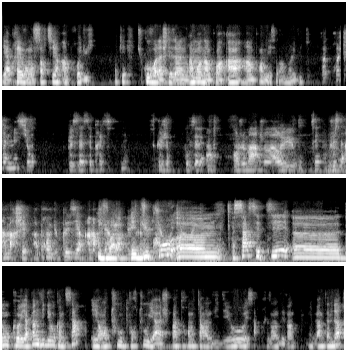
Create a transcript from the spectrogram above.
et après, ils vont sortir un produit. Ok? Du coup, voilà, je les amène vraiment d'un point A à un point B. C'est vraiment le but. Votre prochaine mission, que c'est assez précis, ce que, je, que vous allez entre quand je marche dans la rue, c'est juste à marcher, à prendre du plaisir à marcher. Voilà. Et, du coup, euh, ça, c'était… Euh, donc, euh, il y a plein de vidéos comme ça. Et en tout, pour tout, il y a, je sais pas, 30, 40 vidéos et ça représente des 20, une vingtaine d'heures,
